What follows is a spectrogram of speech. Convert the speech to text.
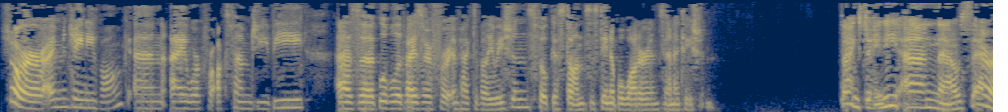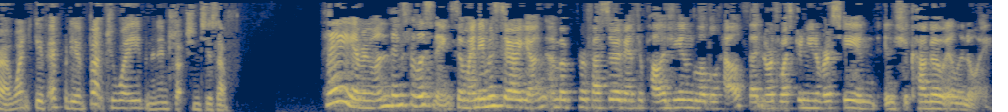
Sure. I'm Jaynie Vonk and I work for Oxfam GB as a global advisor for impact evaluations focused on sustainable water and sanitation. Thanks, Jaynie. And now, Sera, why don't you give everybody a virtual wave and an introduction to yourself? Hey everyone, thanks for listening. So my name is Sera Young. I'm a professor of anthropology and global health at Northwestern University in, in Chicago, Illinois.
